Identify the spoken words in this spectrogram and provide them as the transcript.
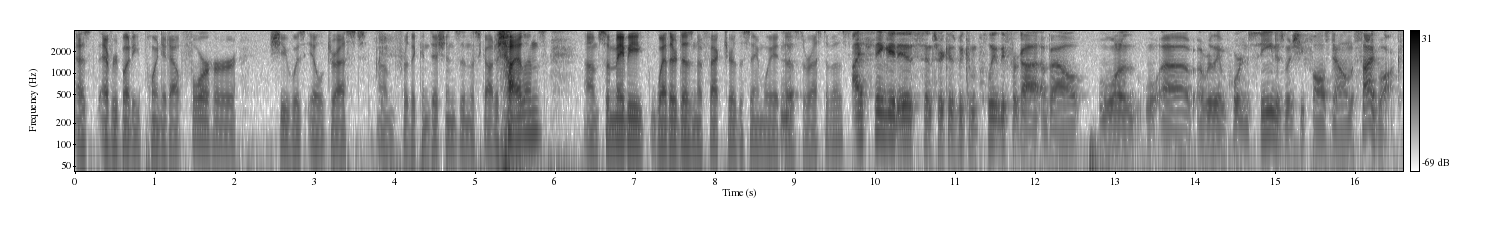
as everybody pointed out for her, she was ill dressed um, for the conditions in the Scottish Highlands. Um, so maybe weather doesn't affect her the same way it No. does the rest of us. I think it is sensory because we completely forgot about one of uh, a really important scene is when she falls down the sidewalk.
